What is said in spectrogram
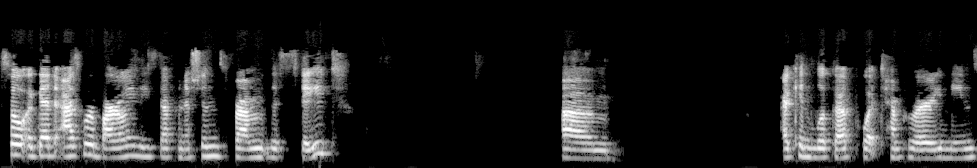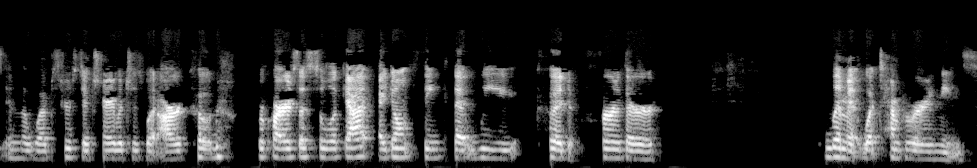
So again, as we're borrowing these definitions from the state, um, I can look up what temporary means in the Webster's dictionary, which is what our code requires us to look at. I don't think that we could further limit what temporary means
